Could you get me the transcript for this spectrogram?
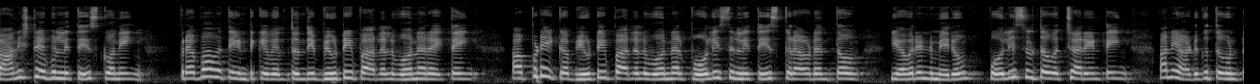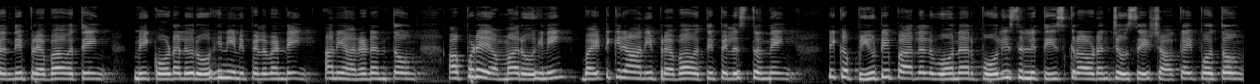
కానిస్టేబుల్ని తీసుకొని ప్రభావతి ఇంటికి వెళ్తుంది బ్యూటీ పార్లర్ ఓనర్ అయితే. అప్పుడే ఇక బ్యూటీ పార్లర్ ఓనర్ పోలీసుల్ని తీసుకురావడంతో ఎవరండి మీరు? పోలీసులతో వచ్చారేంటి? అని అడుగుతూ ఉంటుంది ప్రభావతి. మీ కోడలు రోహిణిని పిలవండి అని అనడంతో అప్పుడే అమ్మ రోహిణి బయటికి రా అని ప్రభావతి పిలుస్తుంది. ఇక బ్యూటీ పార్లర్ ఓనర్ పోలీసుల్ని తీసుకురావడం చూసి షాక్ అయిపోతాం.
